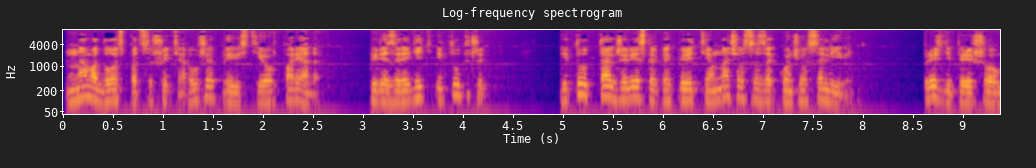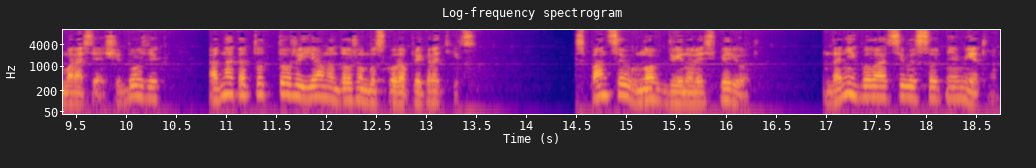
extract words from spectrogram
Нам удалось подсушить оружие, привести его в порядок, перезарядить, и тут же... И тут так же резко, как перед тем начался, закончился ливень. Прежде перешел в моросящий дождик, однако тот тоже явно должен был скоро прекратиться. Испанцы вновь двинулись вперед. До них было от силы сотня метров.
